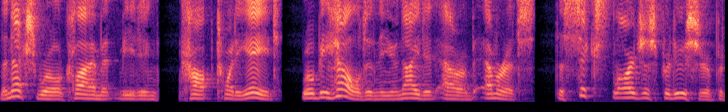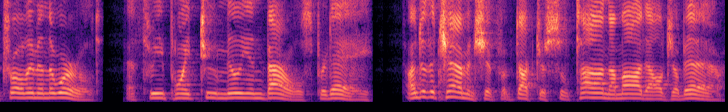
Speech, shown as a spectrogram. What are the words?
the next World Climate Meeting, COP28, will be held in the United Arab Emirates the sixth largest producer of petroleum in the world, at 3.2 million barrels per day, under the chairmanship of Dr. Sultan Ahmed Al Jaber,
